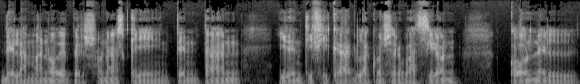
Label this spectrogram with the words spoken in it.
de la mano de personas que intentan identificar la conservación con el,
